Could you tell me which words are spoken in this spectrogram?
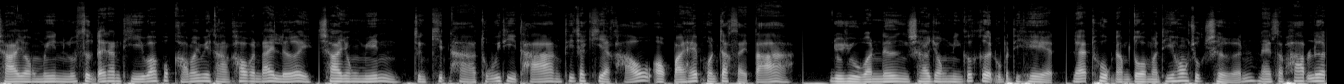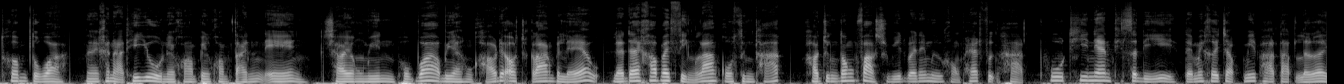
ชายองมินรู้สึกได้ทันทีว่าพวกเขาไม่มีทางเข้ากันได้เลย ชายองมินจึงคิดหาทุกวิถีทางที่จะเคลียร์เขาออกไปให้พ้นจากสายตา อยู่ๆวันหนึ่งชายองมินก็เกิดอุบัติเหตุ และถูกนำตัวมาที่ห้องฉุกเฉิน ในสภาพเลือดท่วมตัว ในขณะที่อยู่ในความเป็นความตายนั่นเอง ชายองมินพบว่าวิญญาณของเขาได้ออกจากร่างไปแล้ว และได้เข้าไปสิงร่างโกซึงทัก เขาจึงต้องฝากชีวิตไว้ในมือของแพทย์ฝึกหัด ผู้ที่แน่นทฤษฎี แต่ไม่เคยจับมีดผ่าตัดเลย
